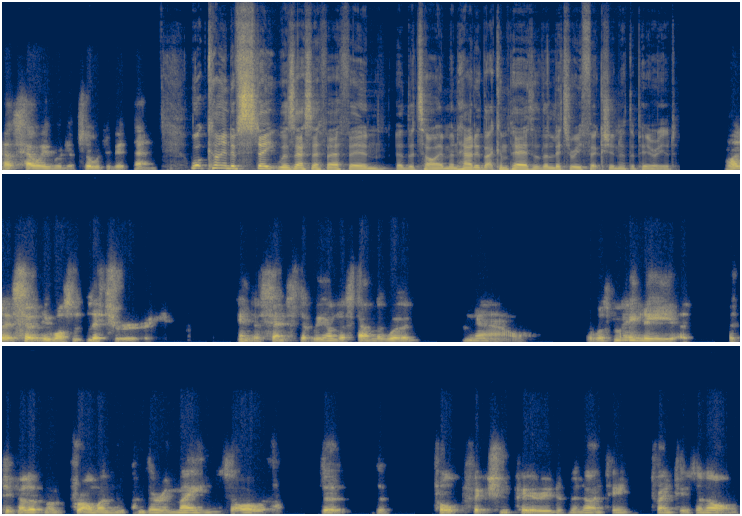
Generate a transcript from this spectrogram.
That's how we would have thought of it then. What kind of state was SFF in at the time, and how did that compare to the literary fiction of the period? Well, it certainly wasn't literary in the sense that we understand the word now. It was mainly a, a development from and, and, the remains of the, the pulp fiction period of the 1920s and on.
